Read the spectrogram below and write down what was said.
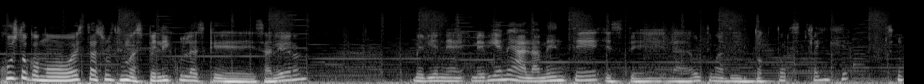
justo como estas últimas películas que salieron, me viene, me viene a la mente este, la última del Doctor Strange.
